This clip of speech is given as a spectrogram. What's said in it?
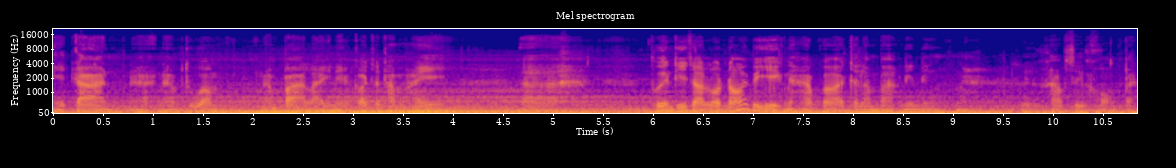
เหตุการณ์นะฮะน้ำท่วมน้ำป่าไหลเนี่ยก็จะทำให้พื้นที่จอดรถน้อยไปอีกนะครับ ก็จจะลำบากนิดนึงนะซื้อข้าวซื้อของกัน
